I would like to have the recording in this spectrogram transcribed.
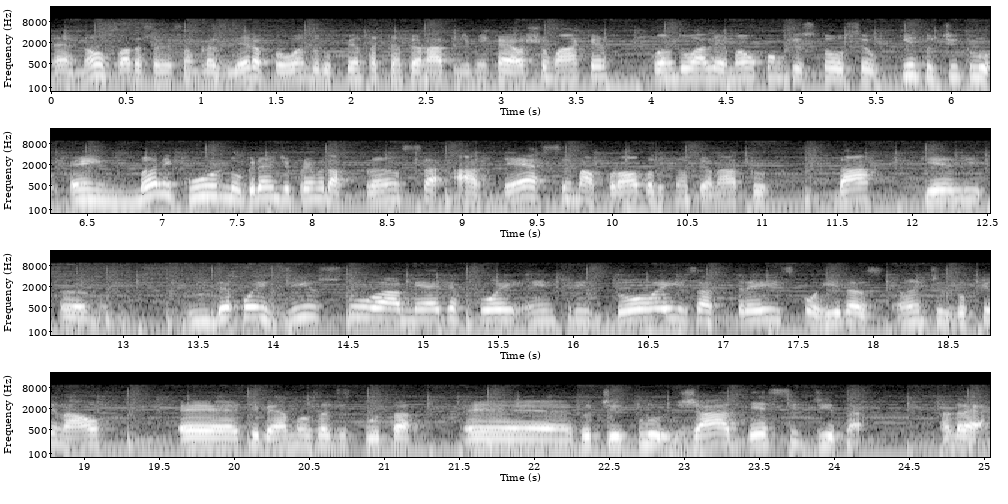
né, não só da seleção brasileira, foi o ano do pentacampeonato de Michael Schumacher. quando o alemão conquistou seu quinto título em Manicure, no Grande Prêmio da França, a décima prova do campeonato daquele ano. Depois disso, a média foi entre 2 a 3 corridas antes do final. É, tivemos a disputa é, do título já decidida. André.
